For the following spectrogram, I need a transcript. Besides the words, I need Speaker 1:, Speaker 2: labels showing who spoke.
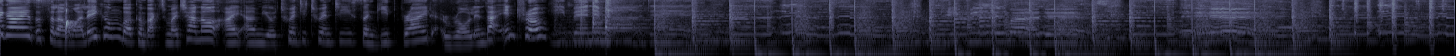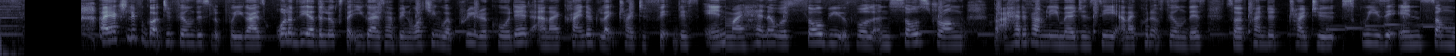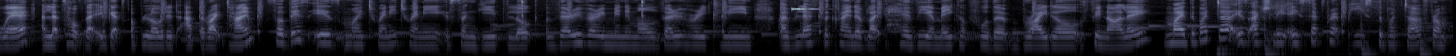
Speaker 1: Hi guys, Assalamu alaikum. Welcome back to my channel. I am your 2020 Sangeet bride. Roll in that intro. I actually forgot to film this look for you guys. All of the other looks that you guys have been watching were pre-recorded and I kind of like tried to fit this in. My henna was so beautiful and so strong, but I had a family emergency and I couldn't film this. So I've kind of tried to squeeze it in somewhere and let's hope that it gets uploaded at the right time. So this is my 2020 Sangeet look. Very, very minimal, very, very clean. I've left the kind of like heavier makeup for the bridal finale. My dupatta is actually a separate piece dupatta from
